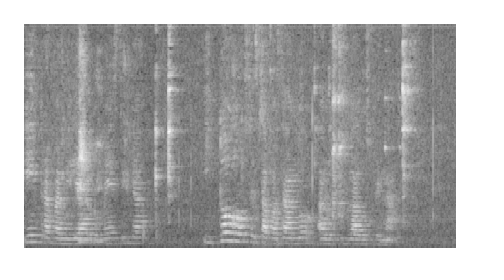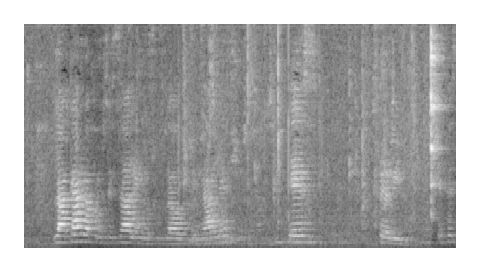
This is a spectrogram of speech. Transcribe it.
intrafamiliar doméstica y todo se está pasando a los juzgados penales. La carga procesal en los juzgados penales es terrible. Este es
